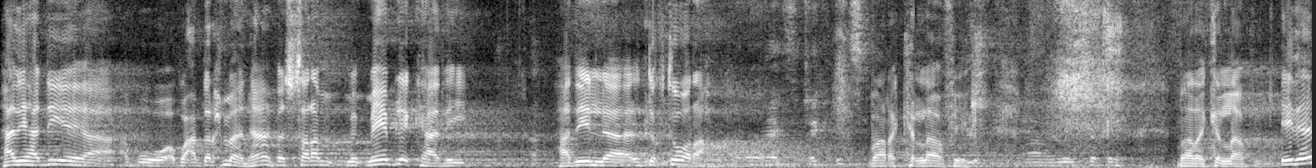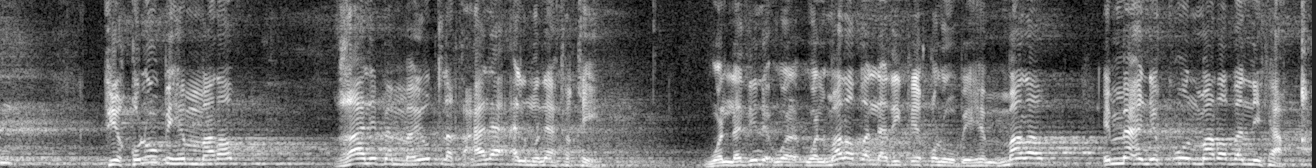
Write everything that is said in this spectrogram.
هذه هدية يا أبو أبو عبد الرحمن ها بس ترى ما يبلك هذه؟ هذه الدكتورة. بارك الله فيك. بارك الله فيك. إذن في قلوبهم مرض غالبا ما يطلق على المنافقين. والذين والمرض الذي في قلوبهم مرض إما أن يكون مرض النفاق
